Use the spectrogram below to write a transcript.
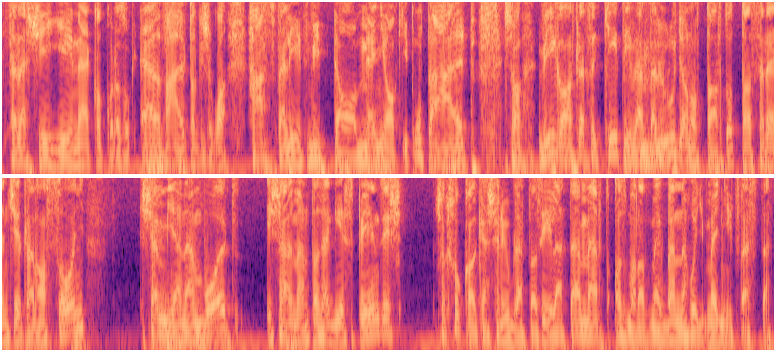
feleségének, akkor azok elváltak, és akkor a ház felét vitte a menye, akit utált, és a vége az lett, hogy két éven belül ugyanott tartotta a szerencsétlen asszony, semmilyen nem volt, és elment az egész pénz, és csak sokkal keserűbb lett az életem, mert az maradt meg benne, hogy mennyit vesztett.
